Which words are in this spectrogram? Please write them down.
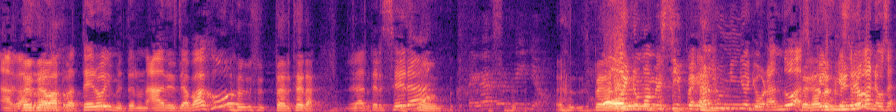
Agarrar un abajo. ratero y meterle un... Ah, ¿desde abajo? Tercera. La tercera... Pegarle a un niño. pegarle- ¡Ay, no mames! Sí, pegarle a un niño llorando, así ¿Pegarle que, a un que se lo gane. O sea,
